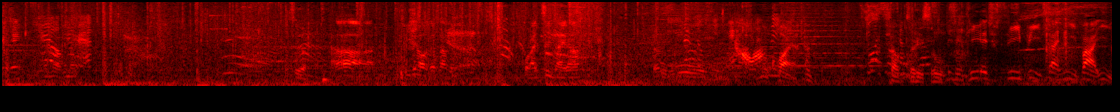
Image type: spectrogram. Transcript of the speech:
小心！是啊，七六在上面，我来制裁他。那么快啊！上追速，谢谢 THCB 战役霸役，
